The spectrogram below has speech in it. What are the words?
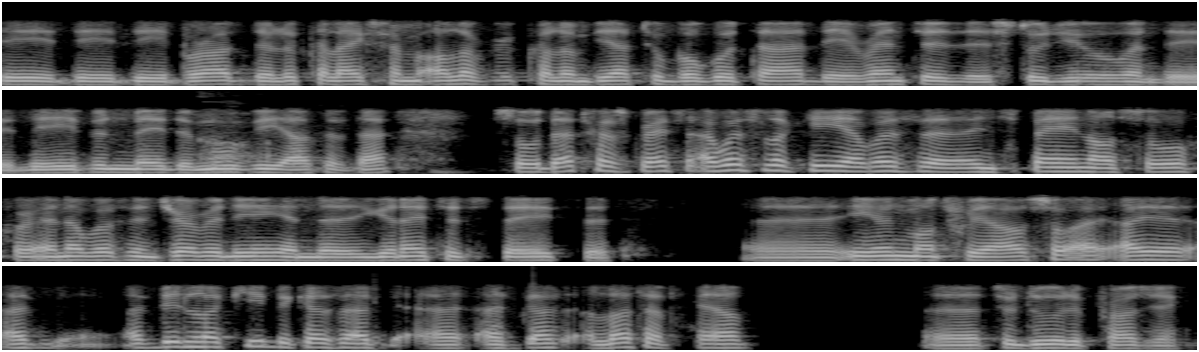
they they they brought the lookalikes from all over Colombia to Bogota. They rented a studio, and they they even made a movie oh. out of that. So that was great. I was lucky. I was uh, in Spain also, for, and I was in Germany and the United States. Uh, uh, here in Montreal, so I, I, have I've been lucky because I've I've got a lot of help uh, to do the project.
